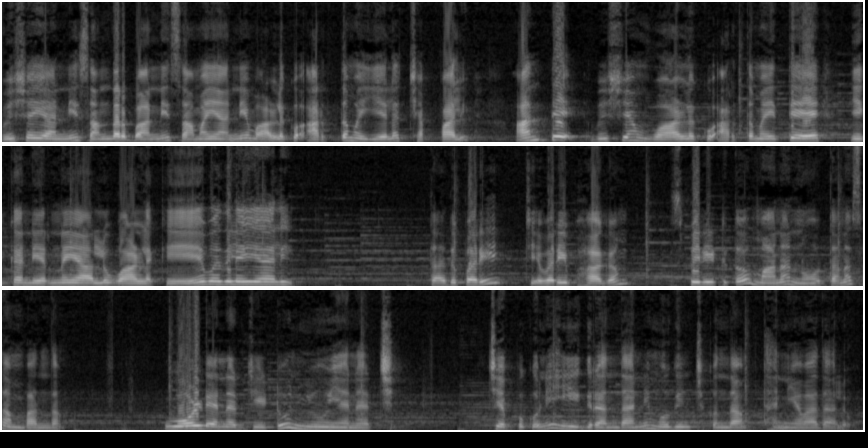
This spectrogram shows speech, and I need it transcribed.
విషయాన్ని సందర్భాన్ని సమయాన్ని వాళ్ళకు అర్థమయ్యేలా చెప్పాలి. అంతే విషయం వాళ్ళకు అర్థమైతే ఇక నిర్ణయాలు వాళ్ళకే వదిలేయాలి. తదుపరి చివరి భాగం స్పిరిట్తో మన నూతన సంబంధం. Old energy to new energy. చెప్పుకుని ఈ గ్రంథాన్ని ముగించుకుందాం. ధన్యవాదాలు.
